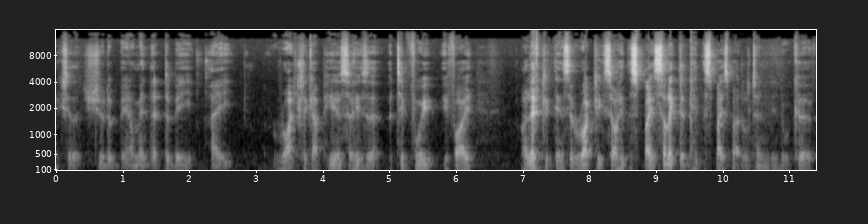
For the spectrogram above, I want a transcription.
Actually that should have been I meant that to be a right click up here. So here's a, a tip for you. If I I left click there instead of right click so I hit the space select it and hit the space bar it'll turn it into a curve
